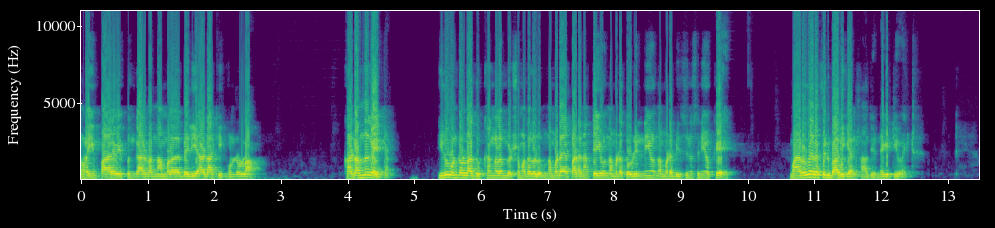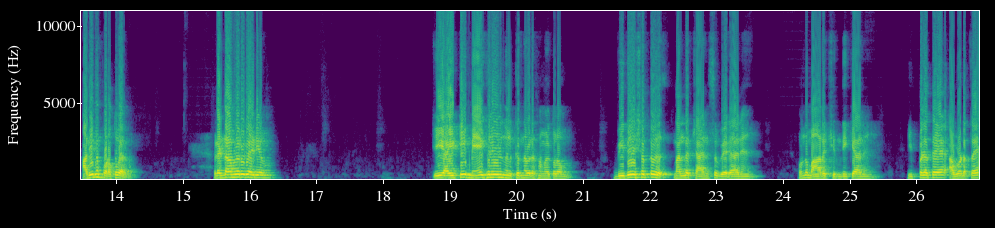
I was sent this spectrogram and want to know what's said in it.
നുണയും പാരവയ്പ്പും കാരണം നമ്മൾ ബലിയാടാക്കിക്കൊണ്ടുള്ള കടന്നുകയറ്റം. ഇതുകൊണ്ടുള്ള ദുഃഖങ്ങളും വിഷമതകളും നമ്മുടെ പഠനത്തെയോ നമ്മുടെ തൊഴിലിനെയോ നമ്മുടെ ബിസിനസ്സിനെയോ ഒക്കെ മറുതരത്തിൽ ബാധിക്കാൻ സാധ്യത നെഗറ്റീവായിട്ട് അതിൽ നിന്ന് പുറത്തു വരണം. രണ്ടാമതൊരു കാര്യം ഈ ഐ ടി മേഖലയിൽ നിൽക്കുന്നവരെ സംബന്ധിച്ചോളം വിദേശത്ത് നല്ല ചാൻസ് വരാന് ഒന്ന് മാറി ചിന്തിക്കാൻ ഇപ്പോഴത്തെ അവിടുത്തെ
